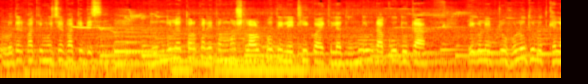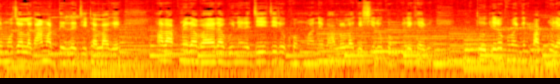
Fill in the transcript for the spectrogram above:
হলুদের পাখি মুচের পাখি দিছি। ধুন্দুলের তরকারিতে মশলা অল্প দিলে ঠিক হয়, কিলা ধুন্দুলটা, কুদুটা, এগুলো একটু হলুদ হলুদ খেলে মজা লাগে আমাদের যেটা লাগে। আর আপনারা ভাইয়েরা, বোনেরা যে যেরকম মানে ভালো লাগে সেরকম করে খাইবেন। তো এরকম একদিন পাক করে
